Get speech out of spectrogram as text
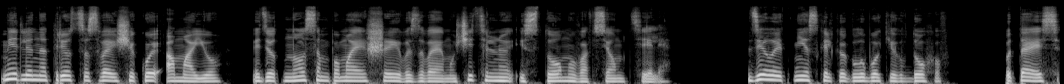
медленно трется своей щекой о мою, ведет носом по моей шее, вызывая мучительную истому во всем теле. Делает несколько глубоких вдохов, пытаясь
